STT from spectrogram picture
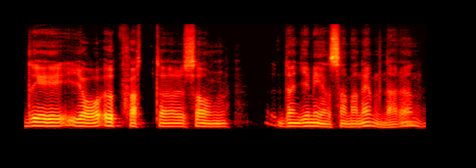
det jag uppfattar som den gemensamma nämnaren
